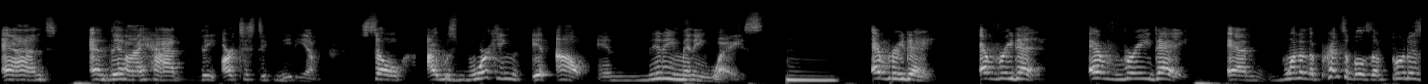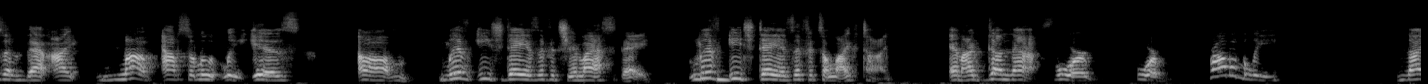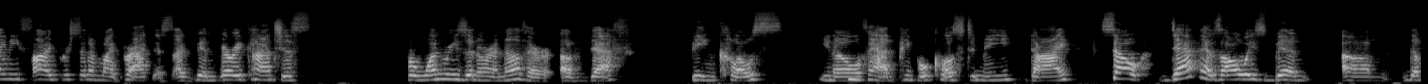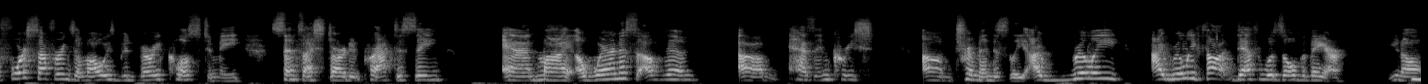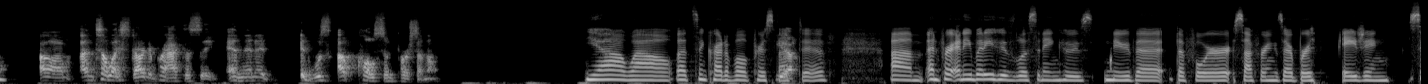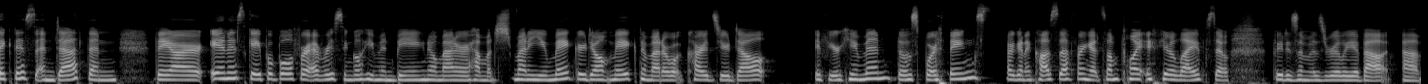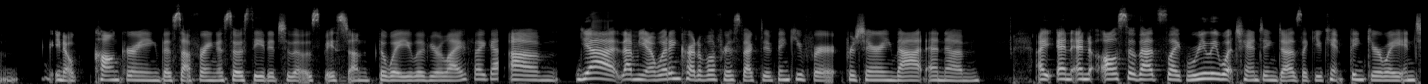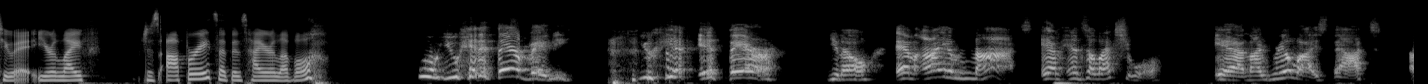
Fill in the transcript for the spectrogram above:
And and then I had the artistic medium. So I was working it out in many many ways. Mm. Every day, every day every day. And one of the principles of Buddhism that I love absolutely is um, live each day as if it's your last day. Live mm-hmm. each day as if it's a lifetime. And I've done that for for probably 95% of my practice. I've been very conscious for one reason or another of death being close. You know, mm-hmm. I've had people close to me die. So death has always been um, the four sufferings have always been very close to me since I started practicing, and my awareness of them um, has increased um, tremendously. I really, I really thought death was over there, you know, mm. until I started practicing, and then it it was up close and personal. Yeah, wow, that's incredible perspective. Yeah. Um, and for anybody who's listening who's knew the the four sufferings are birth, aging, sickness, and death, and they are inescapable for every single human being, no matter how much money you make or don't make, no matter what cards you're dealt. If you're human, those four things are going to cause suffering at some point in your life. So, Buddhism is really about um, you know conquering the suffering associated to those based on the way you live your life i guess um yeah i mean what incredible perspective thank you for for sharing that and um I and and also that's like really what chanting does. Like you can't think your way into it. Your life just operates at this higher level. Ooh, you hit it there, baby. You hit it there. You know, and I am not an intellectual, and I realized that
